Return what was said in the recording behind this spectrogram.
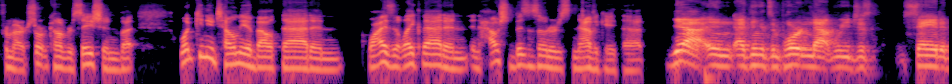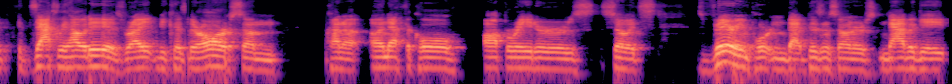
from our short conversation. But what can you tell me about that and why is it like that and, and how should business owners navigate that? Yeah, and I think it's important that we just say it exactly how it is, right? Because there are some kind of unethical operators. So it's it's very important that business owners navigate,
